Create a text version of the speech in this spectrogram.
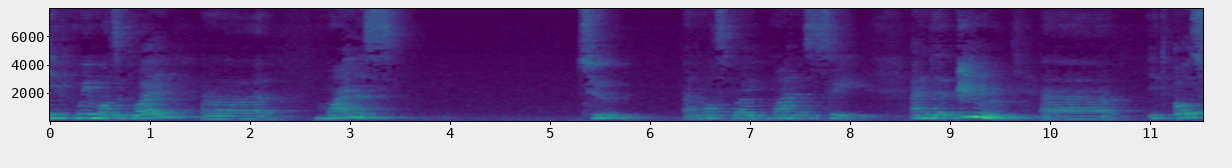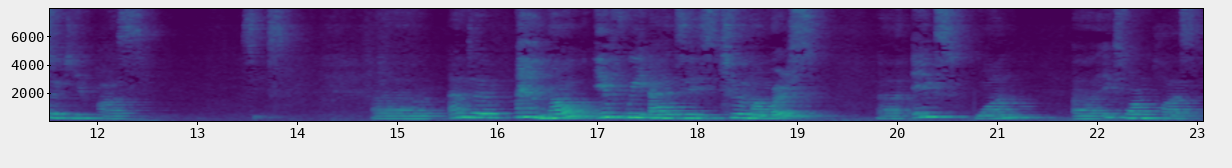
if we multiply minus 2 and multiply minus 3 and it also gives us 6 and now, if we add these two numbers, uh, x1, uh, x1 plus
